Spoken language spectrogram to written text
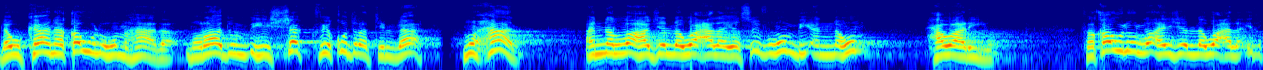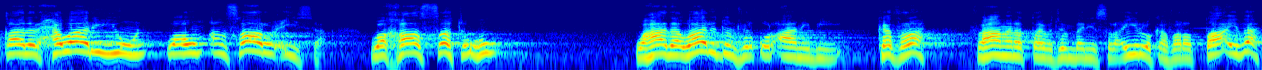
لو كان قولهم هذا مراد به الشك في قدرة الله محال. أن الله جل وعلا يصفهم بأنهم حواريون. فقول الله جل وعلا إذ قال الحواريون وهم أنصار عيسى وخاصته وهذا وارد في القرآن بكثرة فآمنت طائفة من بني إسرائيل وكفرت طائفة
